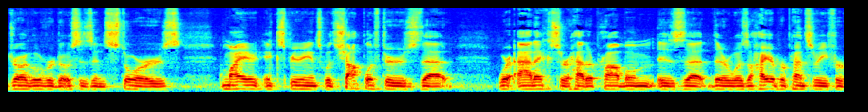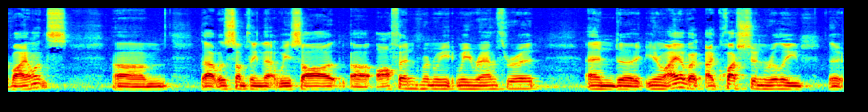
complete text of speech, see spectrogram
drug overdoses in stores. My experience with shoplifters that were addicts or had a problem is that there was a higher propensity for violence. Um, that was something that we saw uh, often when we, we ran through it. And uh, you know, I have a, a question really uh,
